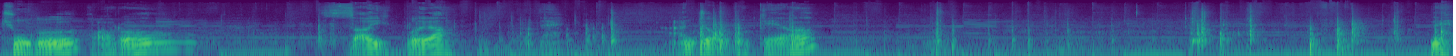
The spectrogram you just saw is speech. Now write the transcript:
중국어로 써 있고요. 네. 안쪽으로 볼게요. 네.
